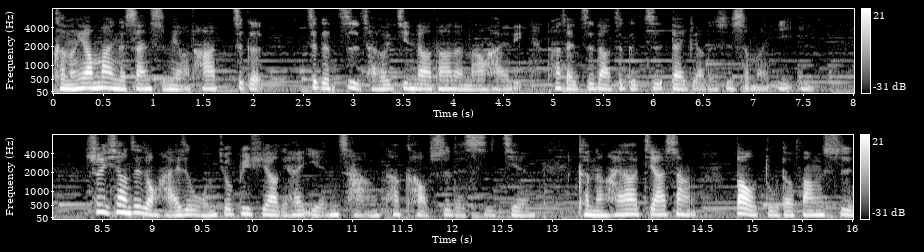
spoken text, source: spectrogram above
可能要慢个三十秒，他这个这个字才会进到他的脑海里，他才知道这个字代表的是什么意义。所以像这种孩子，我们就必须要给他延长他考试的时间，可能还要加上报读的方式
